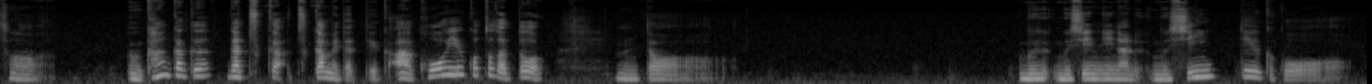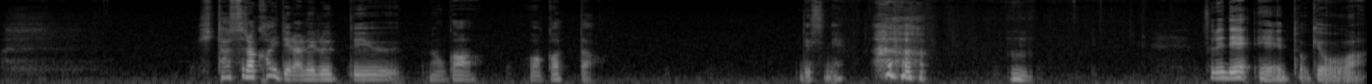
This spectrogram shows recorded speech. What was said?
そう。うん、感覚がつかつかめたっていうかあこういうことだとうんと無無心になる無心っていうかこうひたすら書いてられるっていうのが分かったですね。うん、それで、えーと今日は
